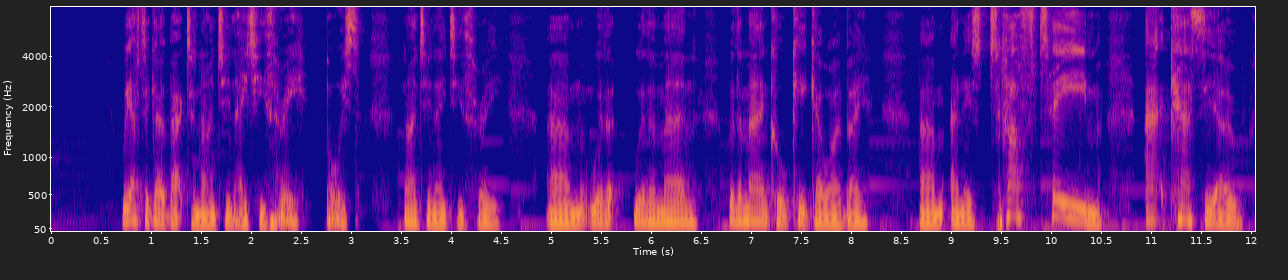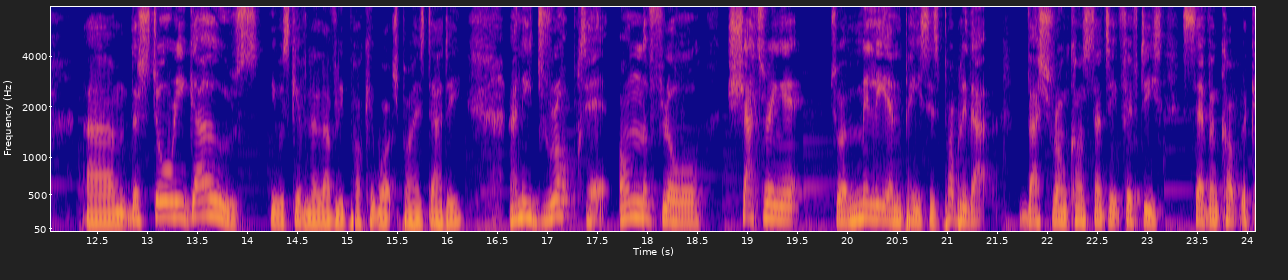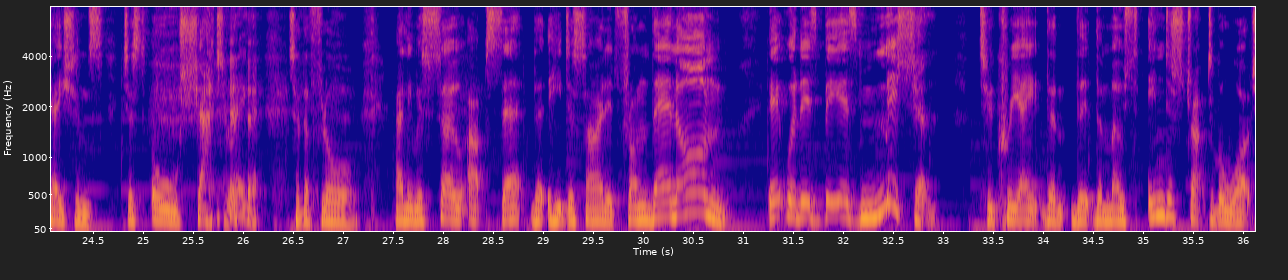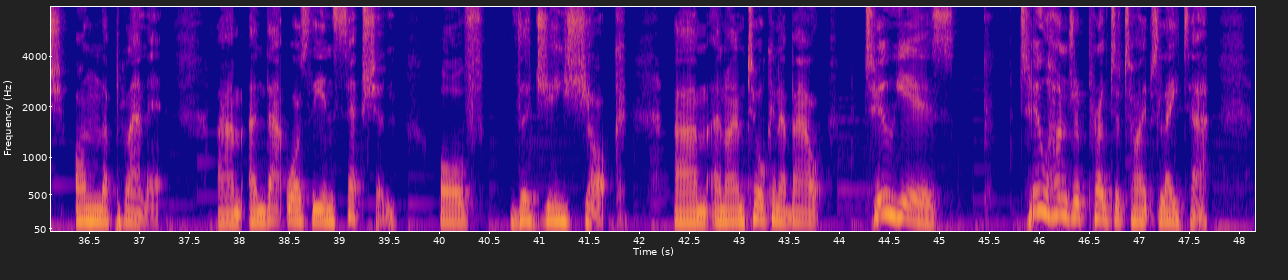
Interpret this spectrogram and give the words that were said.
we have to go back to 1983, boys. 1983, um, with a, with a man with a man called Kikuo Ibe um, and his tough team at Casio. Um, the story goes he was given a lovely pocket watch by his daddy, and he dropped it on the floor, shattering it to a million pieces. Probably that Vacheron Constantin 57 complications just all shattering to the floor. And he was so upset that he decided from then on it would be his mission to create the, the, the most indestructible watch on the planet. Um, and that was the inception of the G Shock. Um, and I'm talking about two years, 200 prototypes later,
